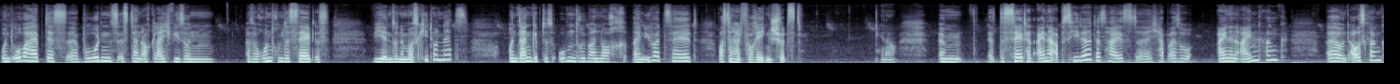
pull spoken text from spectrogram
Und oberhalb des äh, Bodens ist dann auch gleich wie so ein, also rundrum das Zelt ist wie in so einem Moskitonetz. Und dann gibt es oben drüber noch ein Überzelt, was dann halt vor Regen schützt. Genau. Ähm, das Zelt hat eine Apside, das heißt, äh, ich habe also einen Eingang äh, und Ausgang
